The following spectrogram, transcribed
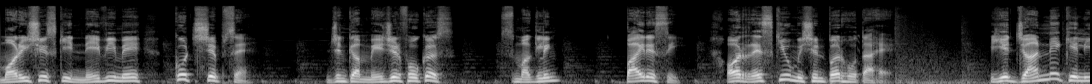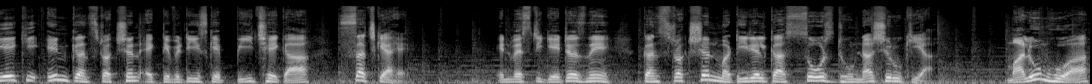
मॉरिशियस की नेवी में कुछ शिप्स हैं। जिनका मेजर फोकस स्मगलिंग पायरेसी और रेस्क्यू मिशन पर होता है। यह जानने के लिए कि इन कंस्ट्रक्शन एक्टिविटीज़ के पीछे का सच क्या है। इन्वेस्टिगेटर्स ने कंस्ट्रक्शन मटेरियल का सोर्स ढूंढना शुरू किया। मालूम हुआ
